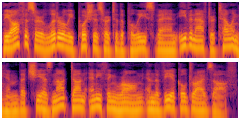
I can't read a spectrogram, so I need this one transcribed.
The officer literally pushes her to the police van even after telling him that she has not done anything wrong and the vehicle drives off.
